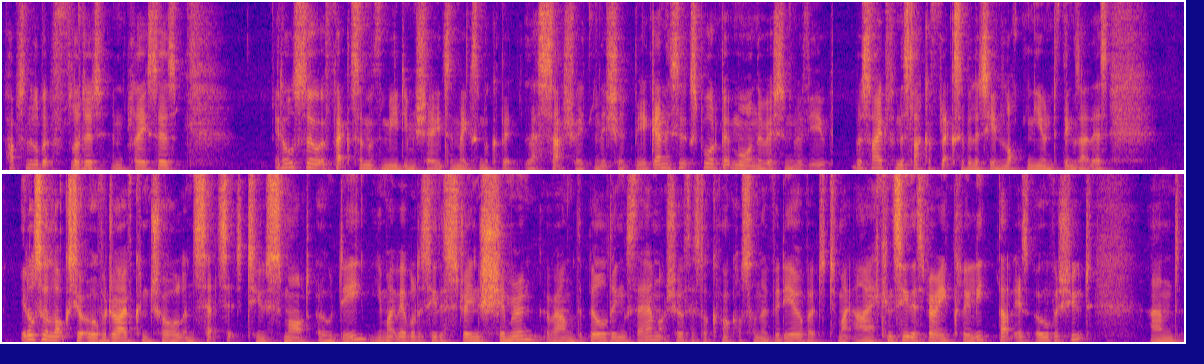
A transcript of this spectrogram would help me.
perhaps a little bit flooded in places. It also affects some of the medium shades and makes them look a bit less saturated than they should be. Again, this is explored a bit more in the written review. But aside from this lack of flexibility in locking you into things like this, it also locks your overdrive control and sets it to Smart OD. You might be able to see the strange shimmering around the buildings there. I'm not sure if this will come across on the video, but to my eye I can see this very clearly. That is overshoot. And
